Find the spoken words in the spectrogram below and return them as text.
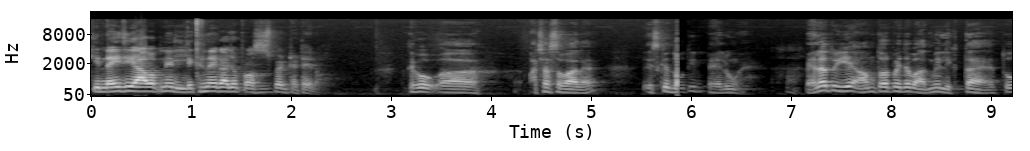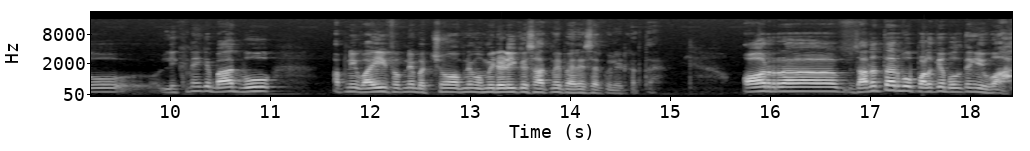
कि नहीं जी आप अपने लिखने का जो प्रोसेस पे डटे रहो? देखो आ, अच्छा सवाल है. इसके दो तीन पहलू हैं. पहला तो ये आमतौर पर जब आदमी लिखता है तो लिखने के बाद वो अपनी वाइफ अपने बच्चों अपने मम्मी डैडी के साथ में पहले सर्कुलेट करता है. और ज़्यादातर वो पढ़ के बोलते हैं कि वाह.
